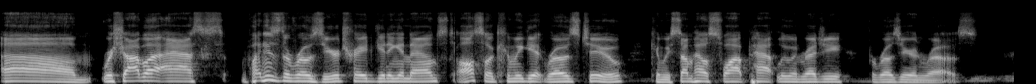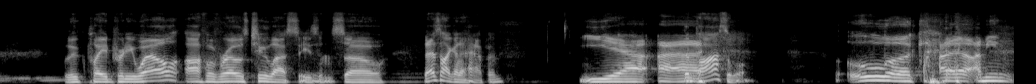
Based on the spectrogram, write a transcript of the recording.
Um rashaba asks when is the rozier trade getting announced? Also can we get rose too can we somehow swap Pat, Lou, and Reggie for Rozier and Rose? Luke played pretty well off of Rose too last season, so that's not going to happen. Yeah, uh, impossible. Look, I, I, mean,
